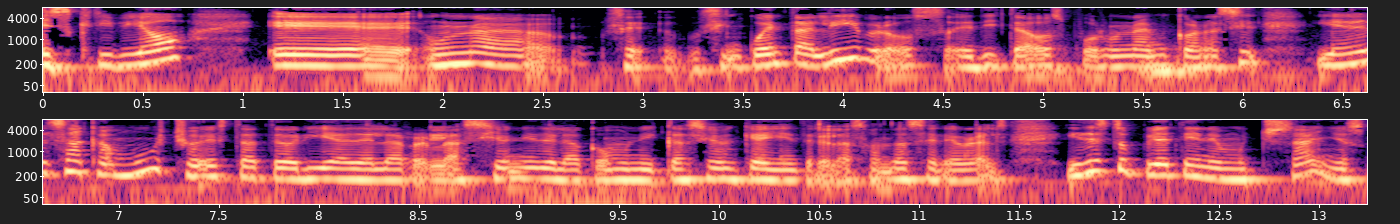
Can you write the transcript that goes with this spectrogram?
escribió eh, una, 50 libros editados por una Conacid y en él saca mucho esta teoría de la relación y de la comunicación que hay entre las ondas cerebrales. Y de esto ya tiene muchos años.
